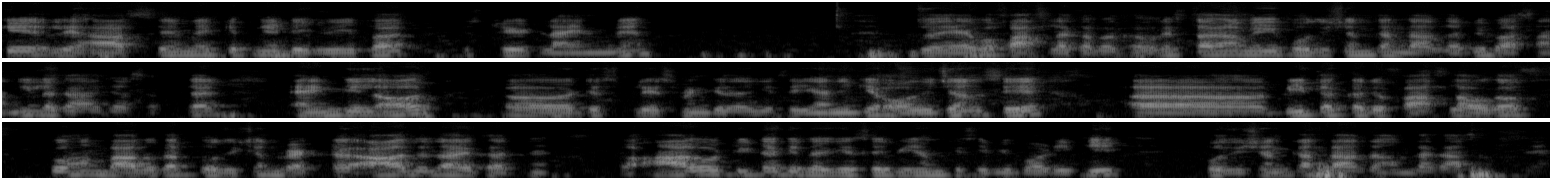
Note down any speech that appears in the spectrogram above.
के लिहाज से मैं कितने डिग्री पर स्ट्रेट लाइन में जो है वो फासला कवर करूँ। इस तरह मेरी पोजीशन का अंदाज़ा भी आसानी लगाया जा सकता है एंगल और डिस्प्लेसमेंट के ज़रिए से, यानी कि ओरिजिन से बी तक का जो फासला होगा, उसको हम बाद पोजिशन वैक्टर से ज़ाहिर करते हैं। तो आर और टीटा के ज़रिए से भी हम किसी भी बॉडी की पोजिशन का अंदाज़ा हम लगा सकते हैं।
